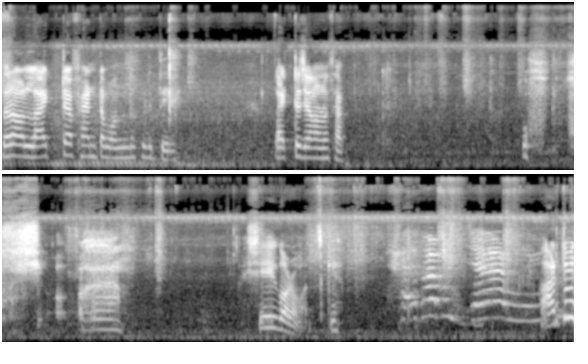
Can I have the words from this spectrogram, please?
দাঁড়াও লাইটটা ফ্যানটা বন্ধ করে দে। লাইটটা জ্বালানো থাক। সেই গরম আজকে। আর তুমি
